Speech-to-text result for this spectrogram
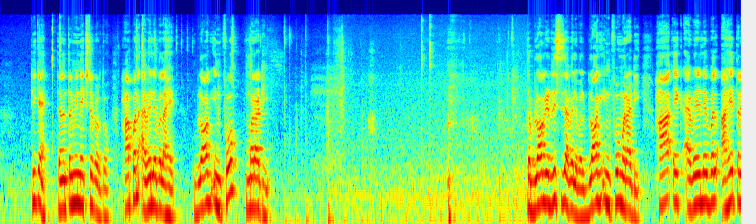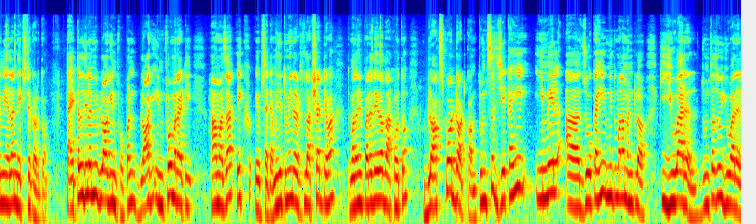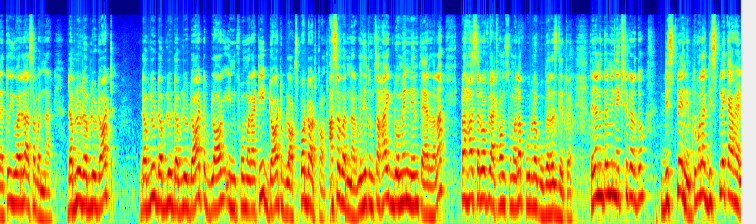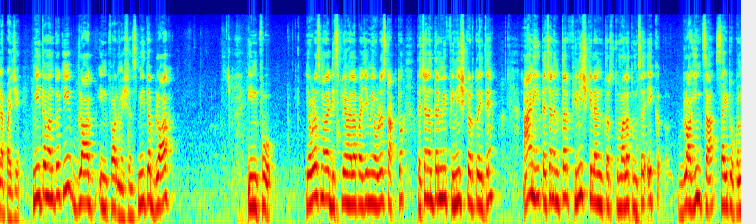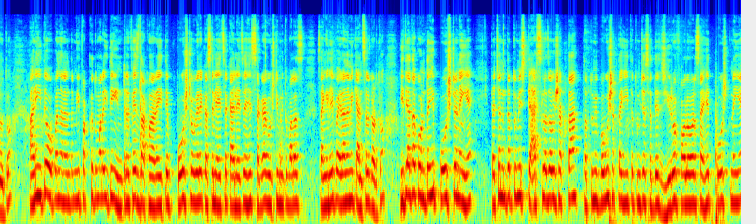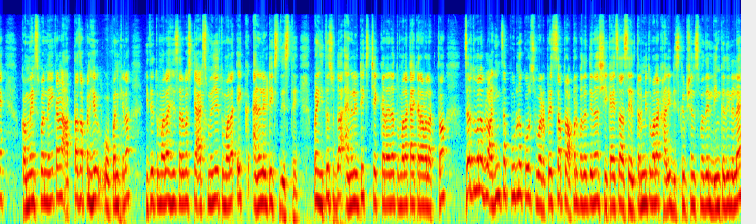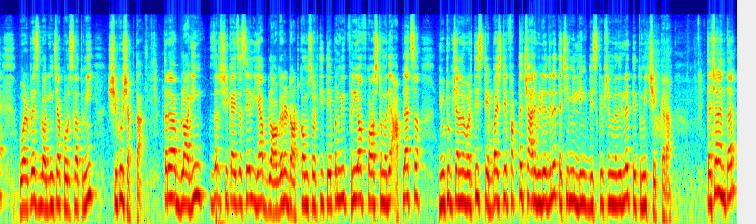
ठीक आहे? त्यानंतर मी नेक्स्ट करतो. हा पण अवेलेबल आहे. Blog info Marathi. The blog address is available blog info Marathi हा एक अवेलेबल आहे तर मी ह्याला नेक्स्ट करतो. टायटल दिलं मी ब्लॉग इन्फो पण ब्लॉग इन्फो मराठी हा माझा एक वेबसाईट आहे. म्हणजे तुम्ही लक्ष- लक्षात ठेवा. तुम्हाला मी परत एकदा दाखवतो. ब्लॉगस्पॉट डॉट कॉम तुमचं जे काही ईमेल जो काही मी तुम्हाला म्हटलं की यू आर एल तुमचा जो यू आर एल आहे तो यू आर एल असा बनणार. W W dot W W W dot blog info Marathi dot blogspot dot com असं बनणार. म्हणजे तुमचा हा एक डोमेन नेम तयार झाला पण हा सर्व प्लॅटफॉर्म्स तुम्हाला पूर्ण गुगलच देतो आहे त्याच्यानंतर मी नेक्स्ट करतो. डिस्प्ले नेम तुम्हाला डिस्प्ले काय व्हायला पाहिजे? मी इथं म्हणतो की ब्लॉग इन्फॉर्मेशन्स मी इथं ब्लॉग इन्फो एवढंच मला डिस्प्ले व्हायला पाहिजे. मी एवढंच टाकतो. त्याच्यानंतर मी फिनिश करतो इथे. आणि त्याच्यानंतर फिनिश केल्यानंतर तुम्हाला तुमचं एक ब्लॉगिंगचा साईट ओपन होतो. आणि इथे ओपन झाल्यानंतर मी फक्त तुम्हाला इथे इंटरफेस दाखवणार आहे. इथे पोस्ट वगैरे कसं लिहायचं काय लिहायचं हे सगळ्या गोष्टी मी तुम्हाला सांगितलं हे पहिल्यांदा मी कॅन्सल करतो. इथे आता कोणतंही पोस्ट नाही आहे त्याच्यानंतर तुम्ही स्टॅट्सला जाऊ शकता. तर तुम्ही बघू शकता की इथं तुमचे सध्या झिरो फॉलोअर्स आहेत पोस्ट नाही आहे कमेंट्स पण नाही. कारण आत्ताच आपण हे ओपन केलं. इथे तुम्हाला हे सर्व स्टॅट्स म्हणजे तुम्हाला एक ॲनालिटिक्स दिसते. पण इथंसुद्धा ॲनालिटिक्स चेक करायला तुम्हाला काय करावं लागतं? जर तुम्हाला ब्लॉगिंगचा पूर्ण कोर्स वर्डप्रेसचा प्रॉपर पद्धतीनं शिकायचा असेल तर मी तुम्हाला खाली डिस्क्रिप्शन्समध्ये लिंक दिलेला आहे. वर्डप्रेस ब्लॉगिंगच्या कोर्सला तुम्ही शिकू शकता. तर ब्लॉगिंग जर शिकायचं असेल ह्या ब्लॉगर डॉट कॉम्सवरती ते पण मी फ्री ऑफ कॉस्टमध्ये आपल्याच यूट्यूब चॅनलवरती स्टेप बाय स्टेप फक्त चार व्हिडिओ दिले त्याची मी लिंक डिस्क्रिप्शनमध्ये दिले ते तुम्ही चेक करा. त्याच्यानंतर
